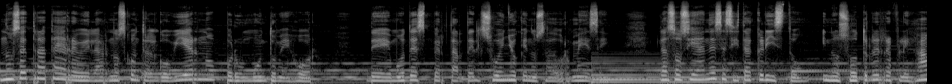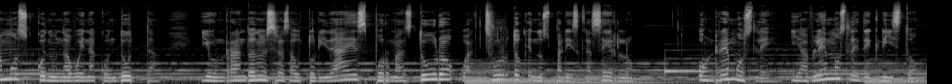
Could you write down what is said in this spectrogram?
No se trata de rebelarnos contra el gobierno por un mundo mejor. Debemos despertar del sueño que nos adormece. La sociedad necesita a Cristo y nosotros le reflejamos con una buena conducta y honrando a nuestras autoridades por más duro o absurdo que nos parezca hacerlo. Honrémosle y hablemosle de Cristo.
